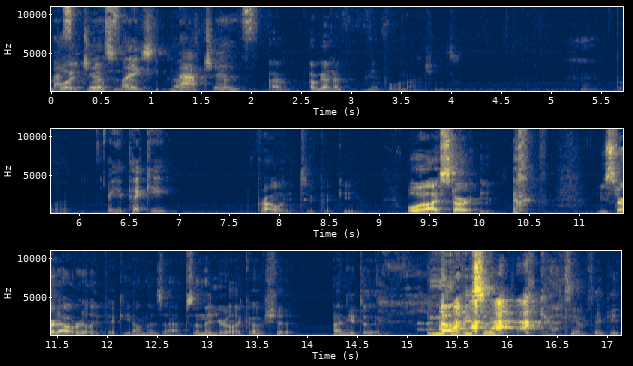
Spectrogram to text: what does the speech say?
w- like Messages, messages, like No, no. matches? I've I've gotten a handful of matches, Hmm. but Are you picky? probably too picky. Well, I start. You start out really picky on those apps, and then you're like, "Oh shit, I need to not be so goddamn picky."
